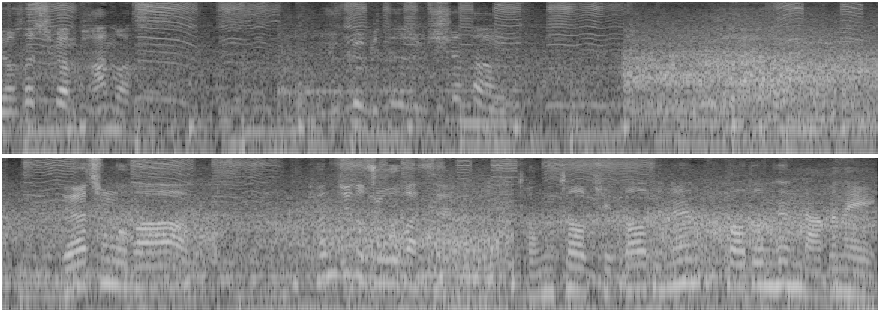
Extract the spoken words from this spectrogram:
6시간 반 왔어. 육교 밑에서 좀 쉬었다. 여자친구가 편지도 주고 갔어요. 정처 없이 떠드는 떠도는 나그네에게.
